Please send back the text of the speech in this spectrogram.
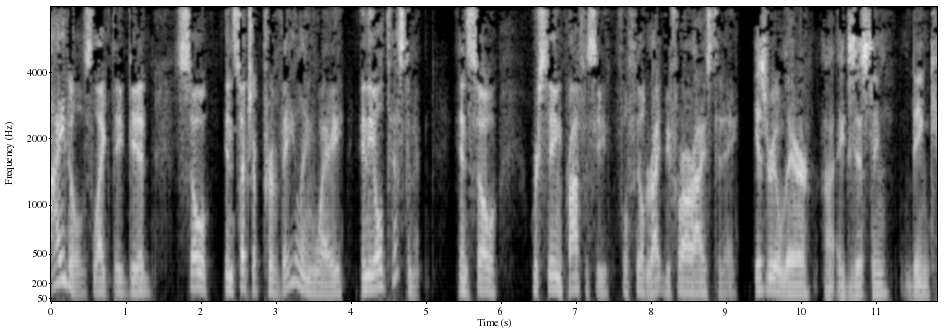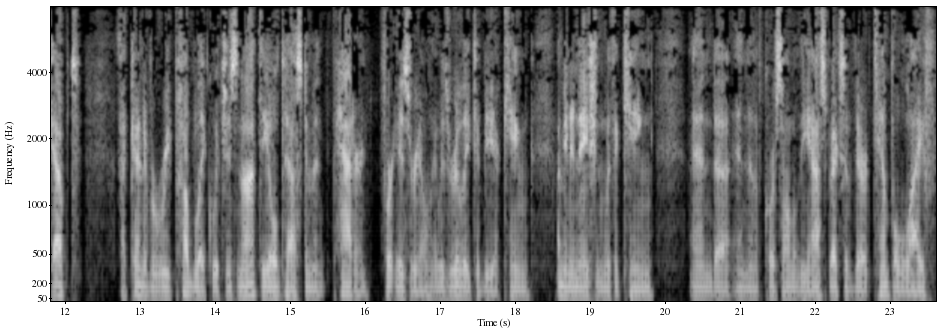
idols like they did so in such a prevailing way in the Old Testament. And so we're seeing prophecy fulfilled right before our eyes today. Israel there uh, existing, being kept, a kind of a republic, which is not the Old Testament pattern for Israel. It was really to be a king, I mean a nation with a king, and uh, and then of course all of the aspects of their temple life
